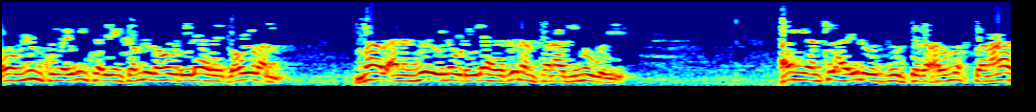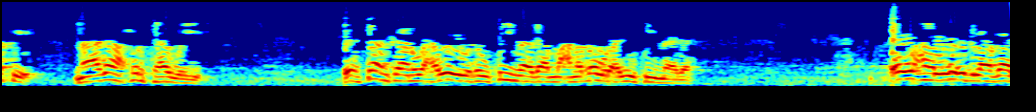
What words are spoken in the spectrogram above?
oo minkum idinka idinka mid ahowdha ilaahay dawlan maal aanan helaynowdha ilaahay qinan tanaadnimo weeye. An yankixa inuu guursado almuxsanaati naagaha xurtaa weeye. Ixsaankan waxa weeye wuxuu ku yimaadaa macno dhowra ayuu ku yimaadaa. Oo waxaa lagu idlaaqaa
